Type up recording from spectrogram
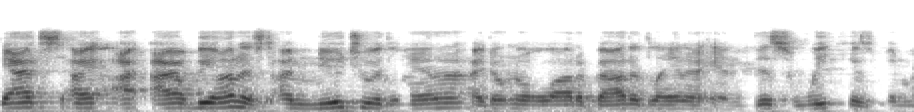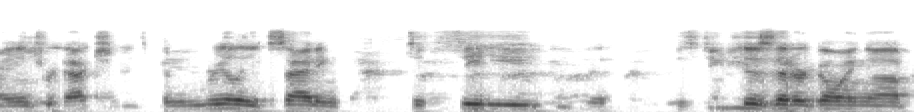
that's I, I will be honest, I'm new to Atlanta. I don't know a lot about Atlanta, and this week has been my introduction. It's been really exciting to see the, the studios that are going up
